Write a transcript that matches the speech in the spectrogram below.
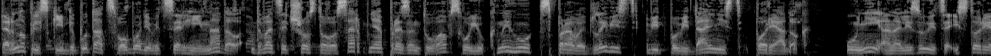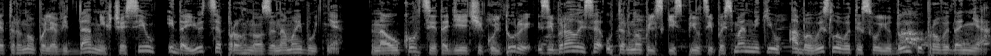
Тернопільський депутат свободівець Сергій Надал 26 серпня презентував свою книгу Справедливість, відповідальність, порядок. У ній аналізується історія Тернополя від давніх часів і даються прогнози на майбутнє. Науковці та діячі культури зібралися у Тернопільській спілці письменників, аби висловити свою думку про видання.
